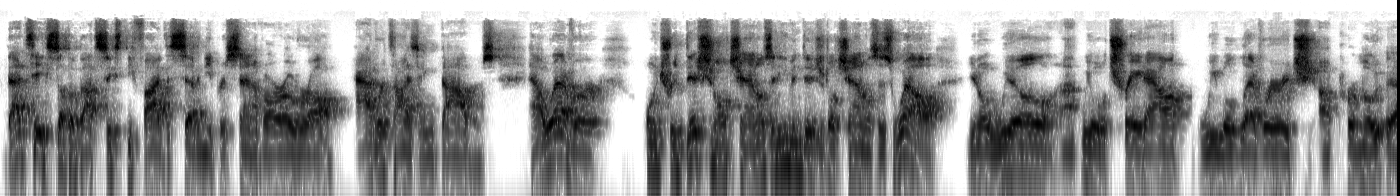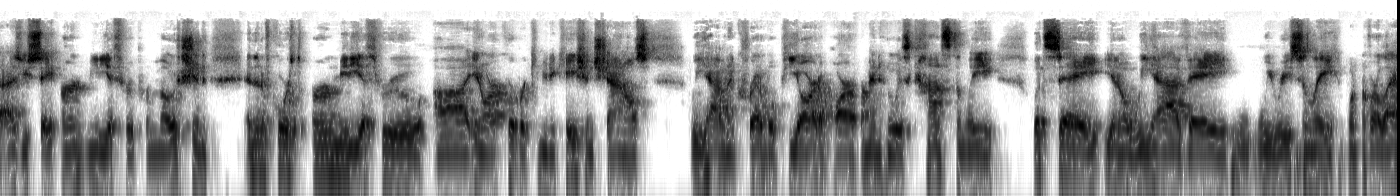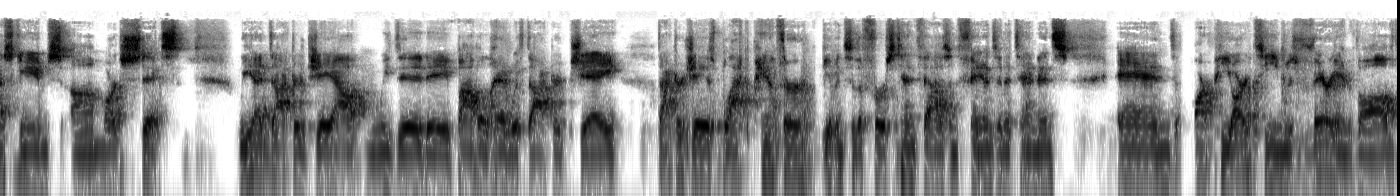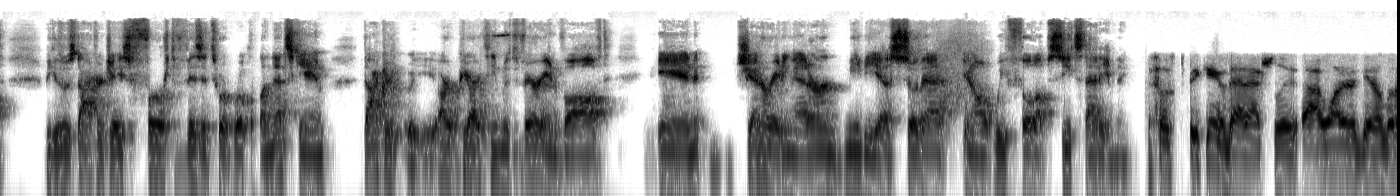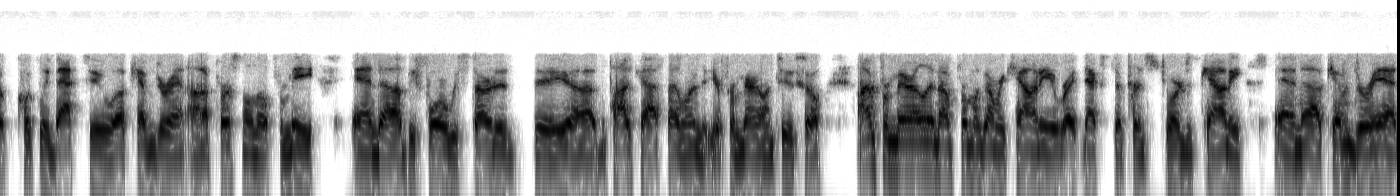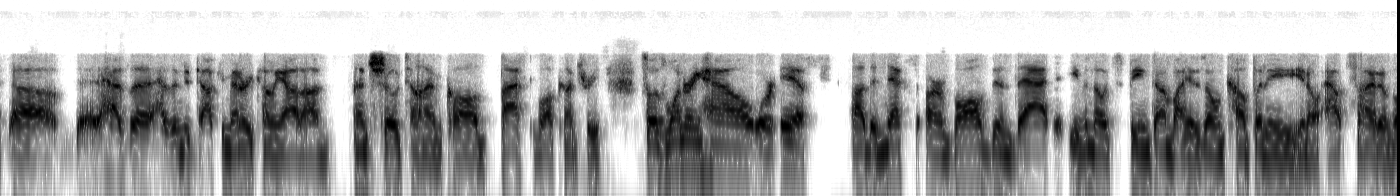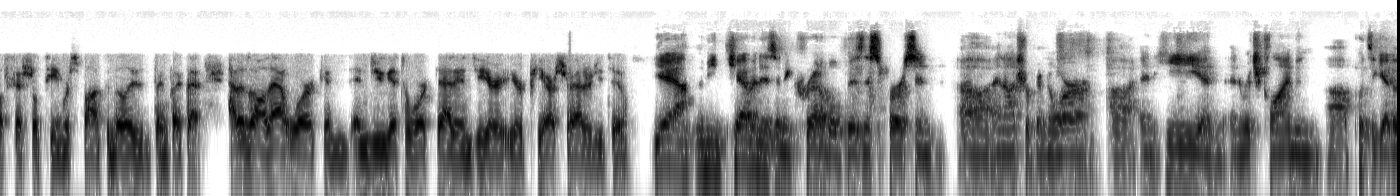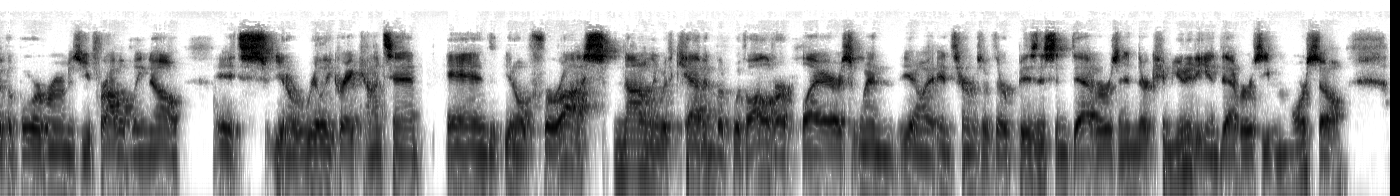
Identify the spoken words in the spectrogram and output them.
that takes up about 65 to 70% of our overall advertising dollars. However, on traditional channels and even digital channels as well, you know, we'll uh, we will trade out. We will leverage uh, promote, uh, as you say, earned media through promotion, and then of course earned media through uh, you know our corporate communication channels. We have an incredible PR department who is constantly let's say you know we have a we recently one of our last games um, march 6th we had dr j out and we did a bobblehead with dr j. Dr j is black panther given to the first 10000 fans in attendance. And our pr team was very involved because it was dr j's first visit to a brooklyn nets game. Dr our pr team was very involved in generating that earned media so that you know we filled up seats that evening. So speaking of that, actually, I wanted to get a little quickly back to uh, Kevin Durant on a personal note for me. And uh, before we started the uh, the podcast, I learned that you're from Maryland too. So I'm from Maryland. I'm from Montgomery County, right next to Prince George's County. And uh, Kevin Durant uh, has a has a new documentary coming out on on Showtime called Basketball Country. So I was wondering how or if uh, the Nets are involved in that, even though it's being done by his own company, you know, outside of official team responsibilities and things like that. How does all that work, and and do you get to work that into your your PR strategy too? Yeah, I mean, Kevin is an incredible business person, uh, an entrepreneur, uh, and he and, and Rich Kleiman uh, put together the boardroom, as you probably know. It's you know really great content. And, you know, for us, not only with Kevin, but with all of our players, when, you know, in terms of their business endeavors and their community endeavors, even more so,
